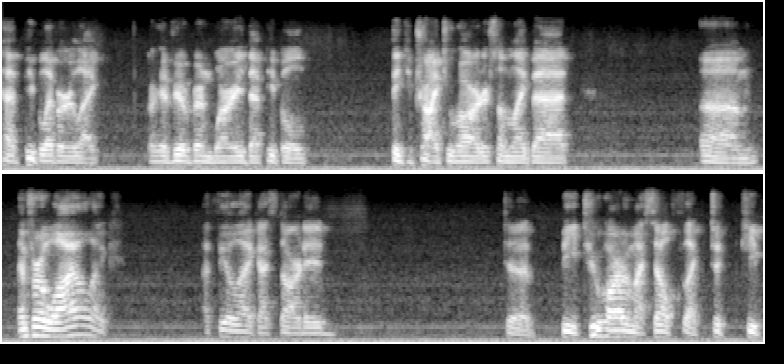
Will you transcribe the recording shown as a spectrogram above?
have people ever like, or have you ever been worried that people think you try too hard or something like that. Um, and for a while, like, I feel like I started to be too hard on myself, like to keep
